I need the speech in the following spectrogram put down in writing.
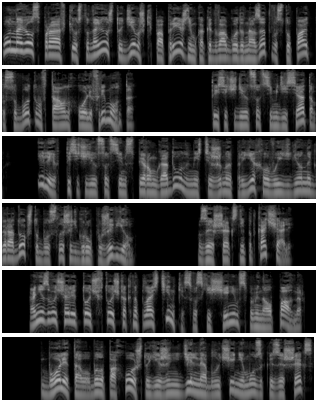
Он навел справки, установил, что девушки по-прежнему, как и два года назад, выступают по субботам в таун-холле Фримонта. В 1970 или в 1971 году он вместе с женой приехал в уединенный городок, чтобы услышать группу живьем. The Shacks не подкачали. Они звучали точь-в-точь, точь, как на пластинке, с восхищением вспоминал Палмер. Более того, было похоже, что еженедельное облучение музыкой The Shacks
